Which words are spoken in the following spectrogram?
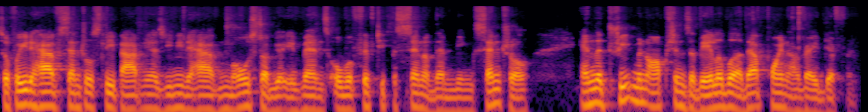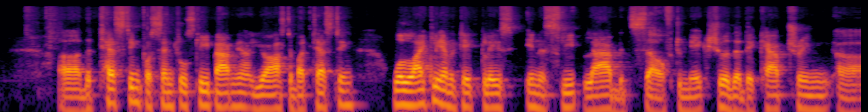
So for you to have central sleep apneas, you need to have most of your events, over 50% of them being central. And the treatment options available at that point are very different. Uh, the testing for central sleep apnea, you asked about testing, will likely have to take place in a sleep lab itself to make sure that they're capturing uh,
